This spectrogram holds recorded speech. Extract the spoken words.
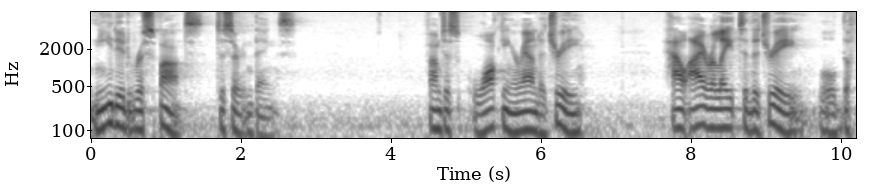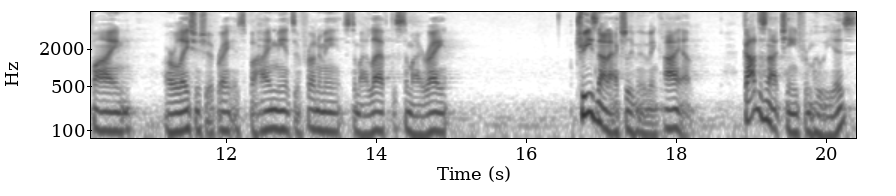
needed response to certain things. If I'm just walking around a tree, how I relate to the tree will define our relationship, right? It's behind me, it's in front of me, it's to my left, it's to my right. Tree's not actually moving, I am. God does not change from who he is.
